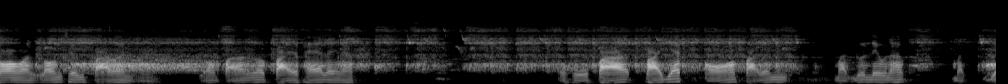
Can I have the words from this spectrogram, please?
ลองก่อนลองเชิงป๋าก่อนอ่าลองป๋าแล้วป๋าจะแพ้เลยนะครับ โอ้โหป๋าป๋าแยบอ๋อป๋าเป็นหมัดรวดเร็วนะครับ หมัดแย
